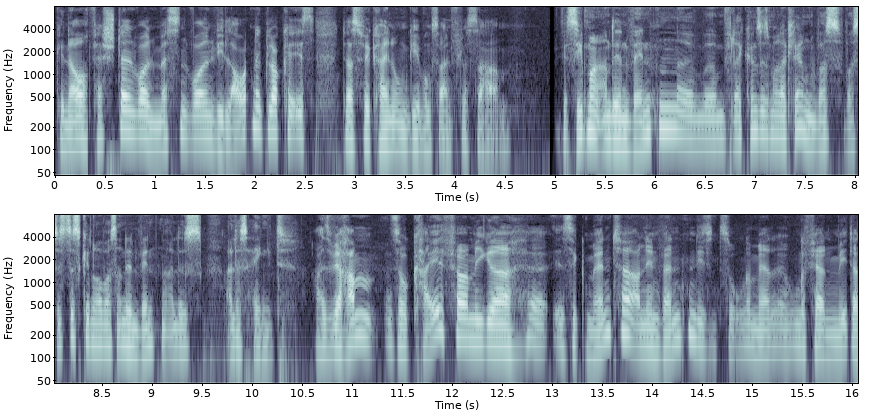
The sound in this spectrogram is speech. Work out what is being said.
genau feststellen wollen, messen wollen, wie laut eine Glocke ist, dass wir keine Umgebungseinflüsse haben. Jetzt sieht man an den Wänden, äh, vielleicht können Sie es mal erklären, was, was ist das genau, was an den Wänden alles, alles hängt? Also wir haben so keilförmige äh, Segmente an den Wänden, die sind so ungefähr, ungefähr 1,20 Meter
